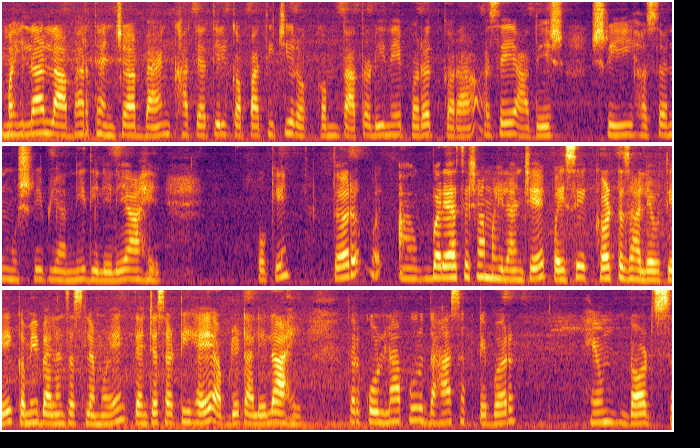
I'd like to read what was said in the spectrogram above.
महिला लाभार्थ्यांच्या बँक खात्यातील कपातीची रक्कम तातडीने परत करा असे आदेश श्री हसन मुश्रीफ यांनी दिलेले आहे. ओके? तर बऱ्याच अशा महिलांचे पैसे कट झाले होते कमी बॅलन्स असल्यामुळे त्यांच्यासाठी हे अपडेट आलेलं आहे. तर कोल्हापूर दहा सप्टेंबर हेम डॉट्स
